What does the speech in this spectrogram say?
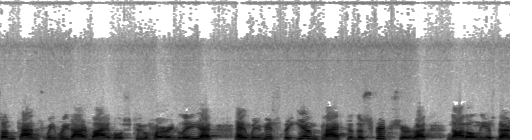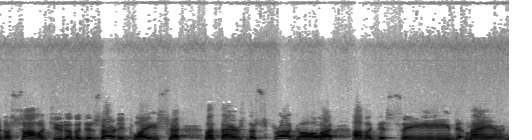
sometimes we read our Bibles too hurriedly and we miss the impact of the Scripture. Not only is there the solitude of a deserted place, but there's the struggle uh, of a deceived man.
